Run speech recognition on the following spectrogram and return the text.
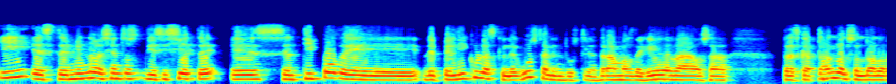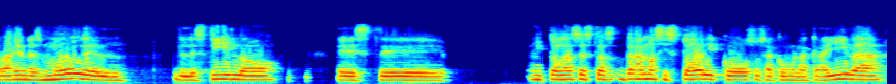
Y este 1917 es el tipo de, de películas que le gusta a la industria, dramas de guerra, o sea, Rescatando al Soldado Ryan es muy del, del estilo, este, y todas estas dramas históricos, o sea, como La Caída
